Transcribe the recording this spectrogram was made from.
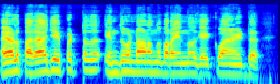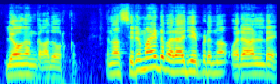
അയാൾ പരാജയപ്പെട്ടത് എന്തുകൊണ്ടാണെന്ന് പറയുന്നത് കേൾക്കുവാനായിട്ട് ലോകം കാതോർക്കും. എന്നാൽ സ്ഥിരമായിട്ട് പരാജയപ്പെടുന്ന ഒരാളുടെ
